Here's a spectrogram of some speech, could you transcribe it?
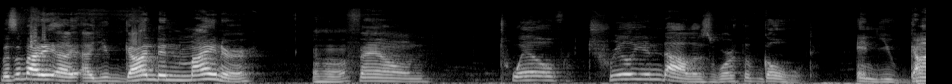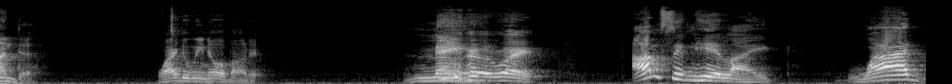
But somebody, a, a Ugandan miner, Uh-huh. found twelve trillion dollars worth of gold in Uganda. Why do we know about it? Man, right. I'm sitting here like, why?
